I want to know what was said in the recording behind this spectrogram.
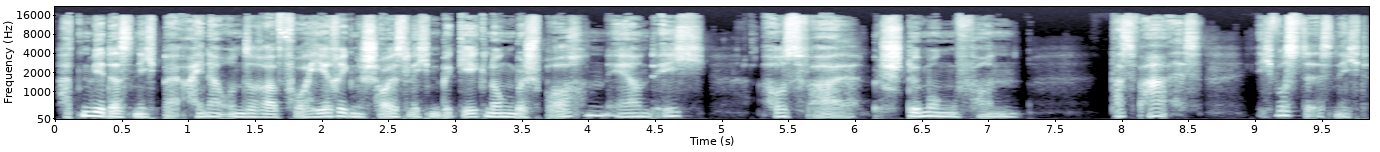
Hatten wir das nicht bei einer unserer vorherigen scheußlichen Begegnungen besprochen, er und ich? Auswahl, Bestimmung von. Was war es? Ich wusste es nicht.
